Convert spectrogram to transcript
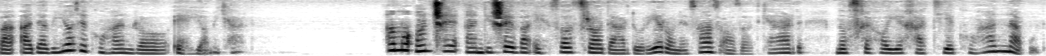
و ادبیات کهن را احیا کرد. اما آنچه اندیشه و احساس را در دوره رنسانس آزاد کرد نسخه های خطی کهن نبود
